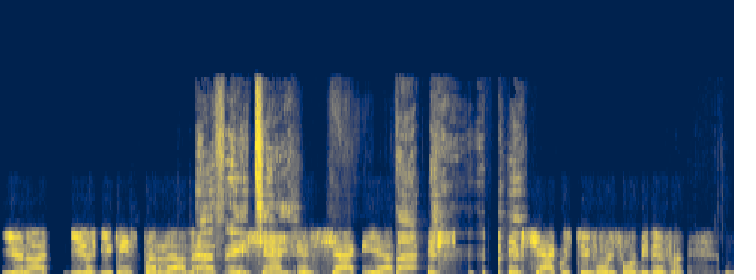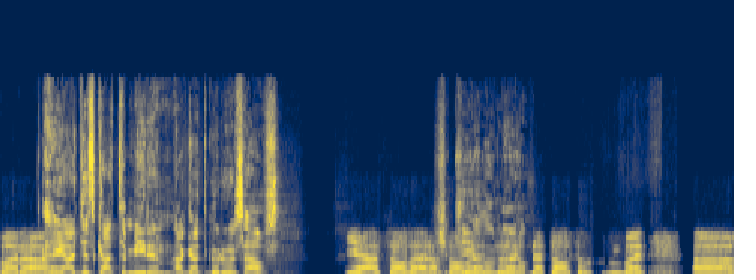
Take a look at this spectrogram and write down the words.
you're not you you can't spread it out. Now, F A T. If Shaq, yeah, Fat. if if Shaq was 244, it'd be different. But uh, hey, I just got to meet him. I got to go to his house. Yeah, I saw that. I Shaquille saw that. So that, that's awesome. But uh,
